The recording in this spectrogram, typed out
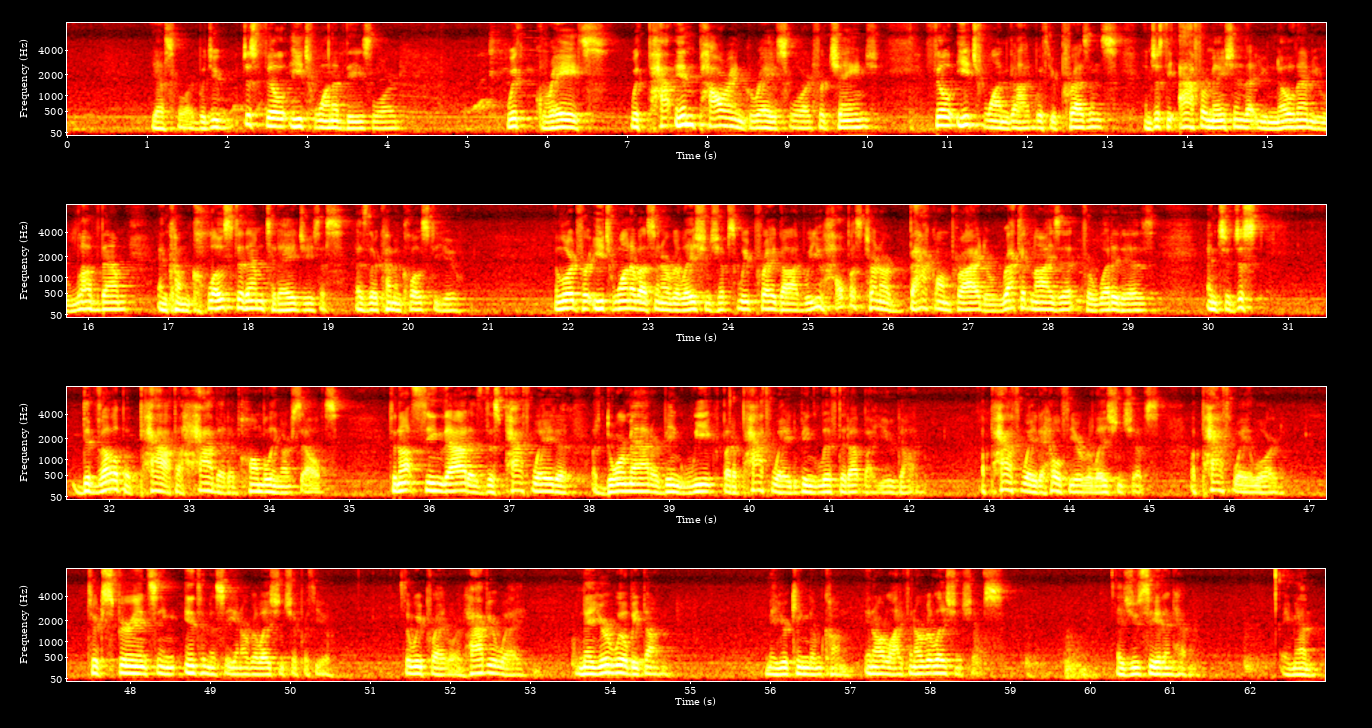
Yes, Lord. Would you just fill each one of these, Lord, with grace, with empowering grace, Lord, for change? Fill each one, God, with your presence and just the affirmation that you know them, you love them, and come close to them today, Jesus, as they're coming close to you. And Lord, for each one of us in our relationships, we pray, God, will you help us turn our back on pride, to recognize it for what it is, and to just develop a path, a habit of humbling ourselves, to not seeing that as this pathway to a doormat or being weak, but a pathway to being lifted up by you, God. A pathway to healthier relationships, a pathway, Lord, to experiencing intimacy in our relationship with you. So we pray, Lord, have your way. May your will be done. May your kingdom come in our life, in our relationships, as you see it in heaven. Amen.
